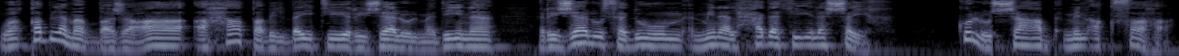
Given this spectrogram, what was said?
وقبلما اضطجعا أحاط بالبيت رجال المدينة رجال سدوم من الحدث إلى الشيخ. كل الشعب من أقصاها.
